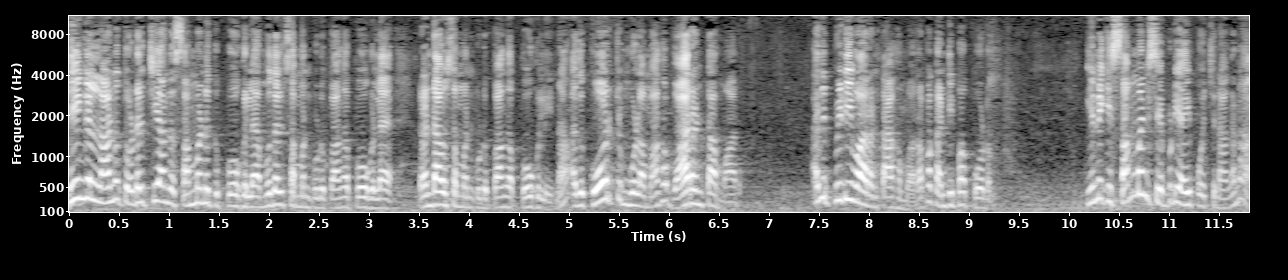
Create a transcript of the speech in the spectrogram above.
நீங்கள் நானும் தொடர்ச்சியாக அந்த சம்மனுக்கு போகல முதல் சம்மன் கொடுப்பாங்க போகல ரெண்டாவது சம்மன் கொடுப்பாங்க போகலைன்னா அது கோர்ட் மூலமாக வாரண்டா மாறும். அது பிடி வாரண்டாக மாறும். அப்ப கண்டிப்பா போடணும். இன்னைக்கு சம்மன்ஸ் எப்படி ஆகி போச்சுனாங்கன்னா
